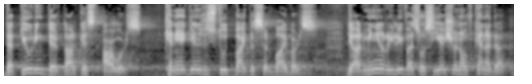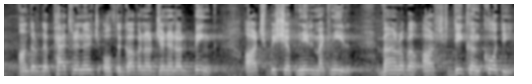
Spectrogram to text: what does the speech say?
that during their darkest hours, Canadians stood by the survivors. The Armenian Relief Association of Canada, under the patronage of the Governor General Byng, Archbishop Neil McNeil, Venerable Archdeacon Cody,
